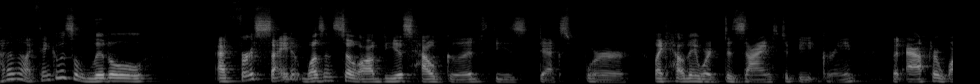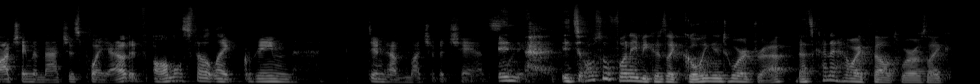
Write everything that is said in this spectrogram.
I don't know. I think it was a little. At first sight, it wasn't so obvious how good these decks were, like how they were designed to beat green. But after watching the matches play out, it almost felt like green didn't have much of a chance. And it's also funny because like going into our draft, that's kind of how I felt. Where I was like,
